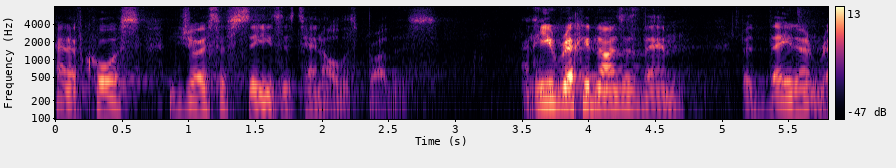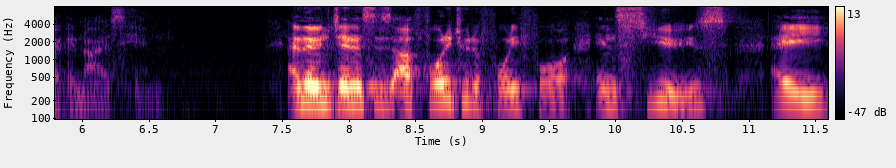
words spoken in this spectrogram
And of course, Joseph sees his 10 oldest brothers. And he recognizes them, but they don't recognize him. And then in Genesis uh, 42 to 44 ensues a,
